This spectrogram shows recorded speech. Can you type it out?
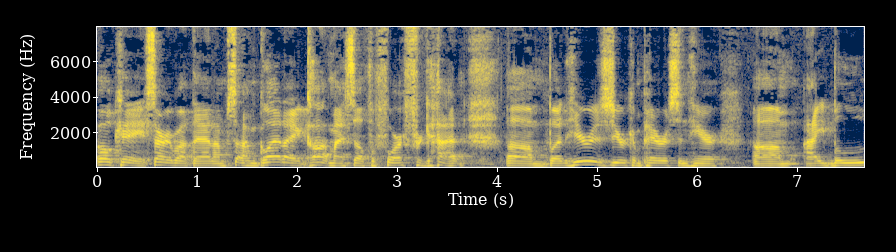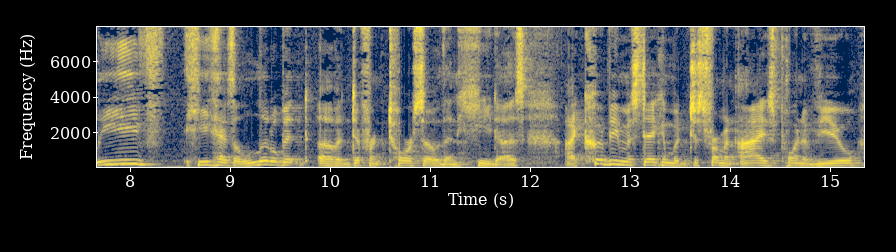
Okay, sorry about that. I'm, I'm glad I caught myself before I forgot. Um, but here is your comparison here. Um, I believe he has a little bit of a different torso than he does. I could be mistaken, but just from an eye's point of view,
